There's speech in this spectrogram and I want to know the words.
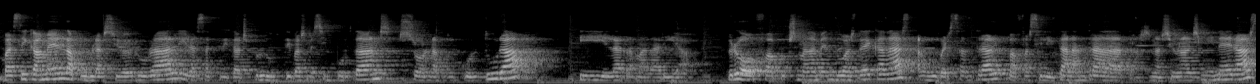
Bàsicament, la població rural i les activitats productives més importants són l'agricultura i la ramaderia. Però fa aproximadament dues dècades el govern central va facilitar l'entrada de transnacionals mineres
